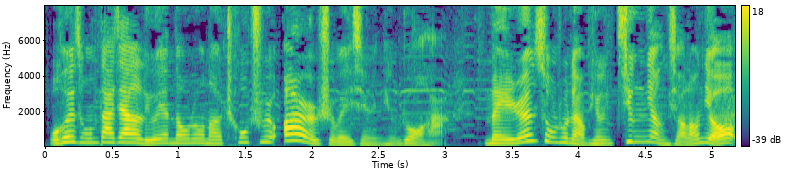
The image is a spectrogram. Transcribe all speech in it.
我会从大家的留言当中呢抽出二十位幸运听众哈，每人送出两瓶精酿小郎酒。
